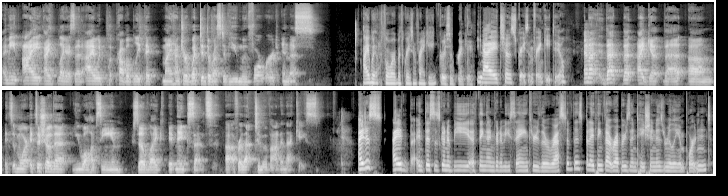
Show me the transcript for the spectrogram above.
I mean, I, I like I said, I would put, probably pick Mindhunter. What did the rest of you move forward in this? I went forward with grace and frankie Grace and Frankie. Yeah, I chose Grace and Frankie too. And I, that that I get that. Um, it's a more it's a show that you all have seen, so like it makes sense uh, for that to move on in that case. I just I this is going to be a thing I'm going to be saying through the rest of this, but I think that representation is really important.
